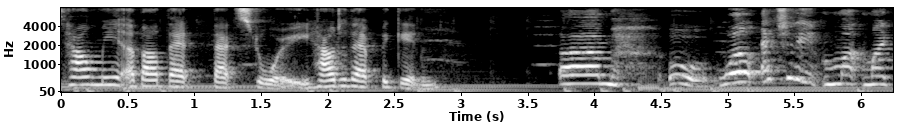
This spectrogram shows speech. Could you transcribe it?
Tell me about that that story. How did that begin? Um. Oh well, actually, my, my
